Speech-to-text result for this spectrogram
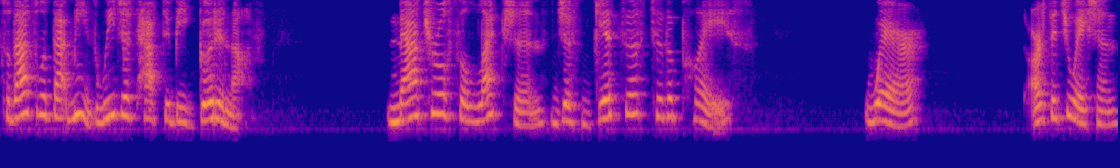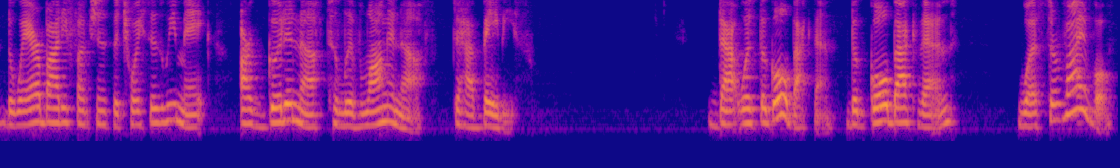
So that's what that means. We just have to be good enough. Natural selection just gets us to the place where our situation, the way our body functions, the choices we make are good enough to live long enough to have babies. That was the goal back then. The goal back then was survival.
